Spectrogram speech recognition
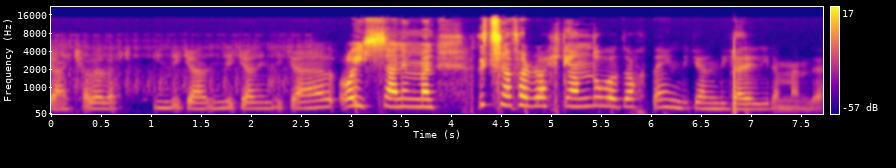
gəl kələlər. İndi gəl, indi gəl, indi gəl. Ay sənin mən 3 nəfər raşlayanda olacaq da indi gəl, indi gəl eləyirəm mən də.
